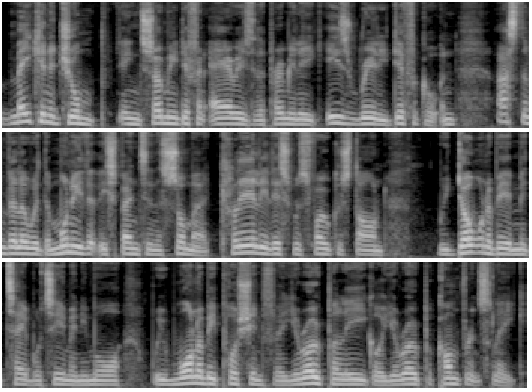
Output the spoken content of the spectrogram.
making a jump in so many different areas of the Premier League is really difficult. And Aston Villa, with the money that they spent in the summer, clearly this was focused on we don't want to be a mid table team anymore. We want to be pushing for Europa League or Europa Conference League.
